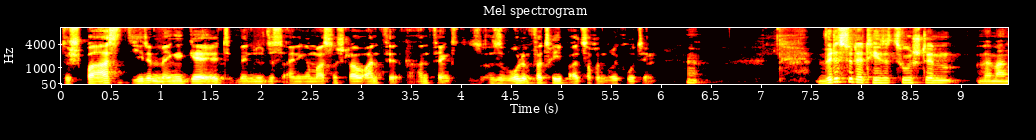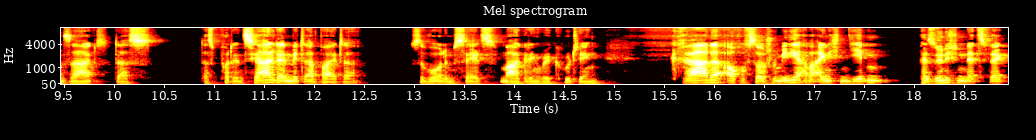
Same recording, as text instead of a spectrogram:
du sparst jede Menge Geld, wenn du das einigermaßen schlau anfängst, sowohl im Vertrieb als auch im Recruiting. Ja. Würdest du der These zustimmen, wenn man sagt, dass das Potenzial der Mitarbeiter sowohl im Sales, Marketing, Recruiting gerade auch auf Social Media, aber eigentlich in jedem persönlichen Netzwerk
